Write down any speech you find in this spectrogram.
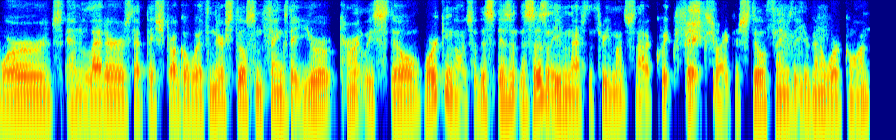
words and letters that they struggle with and there's still some things that you're currently still working on. So this isn't this isn't even after three months it's not a quick fix right? There's still things that you're going to work on.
